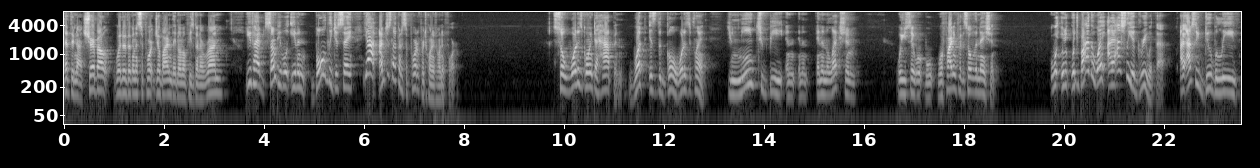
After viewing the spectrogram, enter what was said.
that they're not sure about whether they're going to support Joe Biden. They don't know if he's going to run. You've had some people even boldly just say, yeah, I'm just not going to support him for 2024. So what is going to happen? What is the goal? What is the plan? You need to be in, in, an, in an election where you say, we're, we're fighting for the soul of the nation. Which, which, by the way, I actually agree with that. I actually do believe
